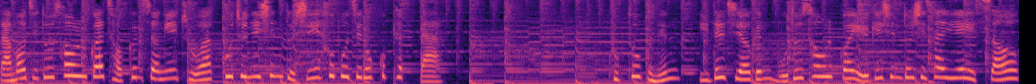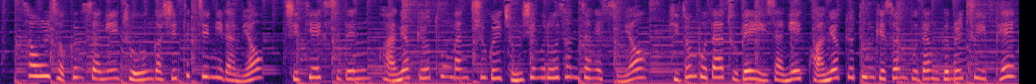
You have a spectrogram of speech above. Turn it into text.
나머지도 서울과 접근성이 좋아 꾸준히 신도시 후보지로 꼽혔다. 국토부는 이들 지역은 모두 서울과 일기 신도시 사이에 있어 서울 접근성이 좋은 것이 특징이라며 GTX 등 광역교통망 축을 중심으로 선정했으며 기존보다 2배 이상의 광역교통 개선 부담금을 투입해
